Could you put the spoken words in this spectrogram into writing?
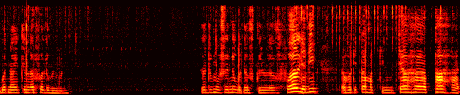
buat naikin level teman-teman. Jadi musuhnya buat naikin level jadi level kita makin jahat pahat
